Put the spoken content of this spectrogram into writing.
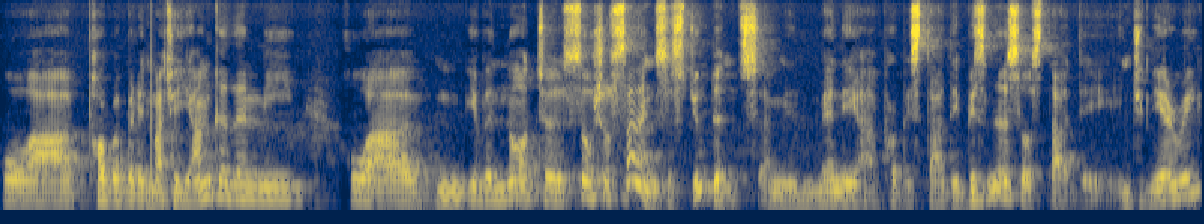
who are probably much younger than me, who are mm, even not uh, social science students. I mean, many are probably study business or study engineering.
